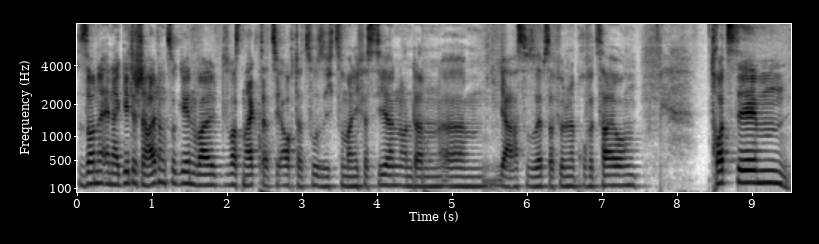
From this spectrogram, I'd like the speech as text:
so eine energetische Haltung zu gehen, weil sowas neigt tatsächlich auch dazu, sich zu manifestieren und dann, ähm, ja, hast du selbsterfüllende Prophezeiungen. Trotzdem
